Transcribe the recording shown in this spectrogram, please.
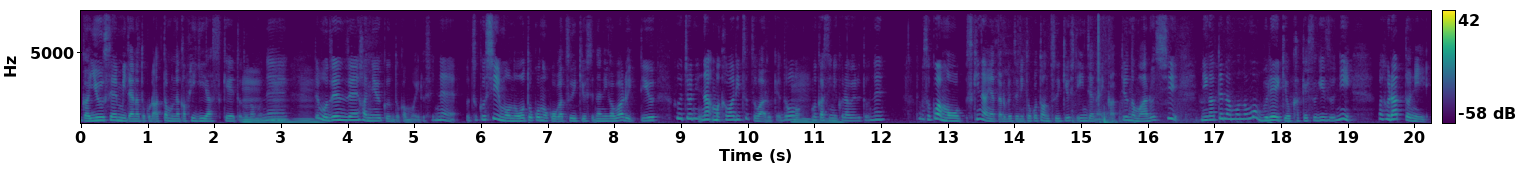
が優先みたいなところあったもんなんかフィギュアスケートとかもね、うんうんうんでも全然羽生くんとかもいるしね。美しいものを男の子が追求して何が悪いっていう風潮にな、まあ、変わりつつはあるけど、うんうん。昔に比べるとね。でもそこはもう好きなんやったら別にとことん追求していいんじゃないかっていうのもあるし苦手なものもブレーキをかけすぎずに、まあ、フラットに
